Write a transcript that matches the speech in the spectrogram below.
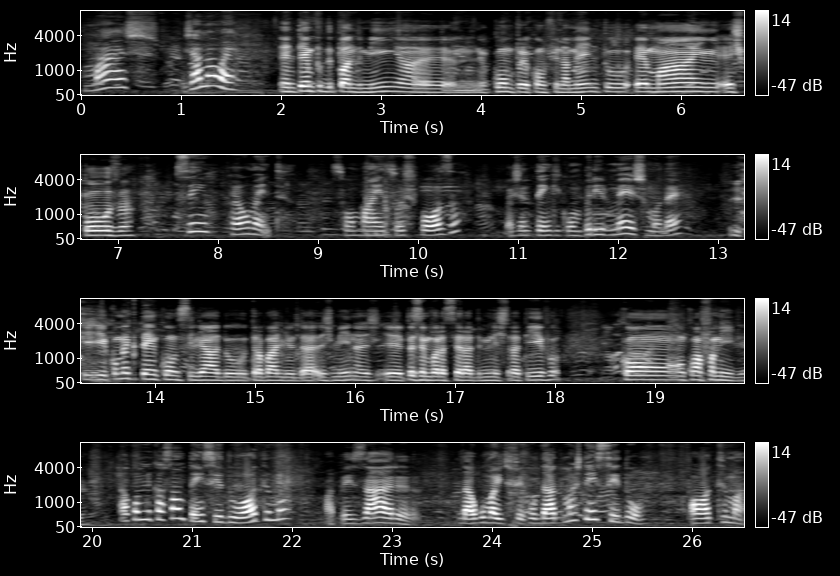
Mas já não é. Em tempo de pandemia, eh, cumpre confinamento, é mãe, é esposa? Sim, realmente. Sou mãe, sou esposa. A gente tem que cumprir mesmo, né? E, e como é que tem conciliado o trabalho das minas, eh, pese embora ser administrativo, com, com a família? A comunicação tem sido ótima, apesar de algumas dificuldades, mas tem sido ótima.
